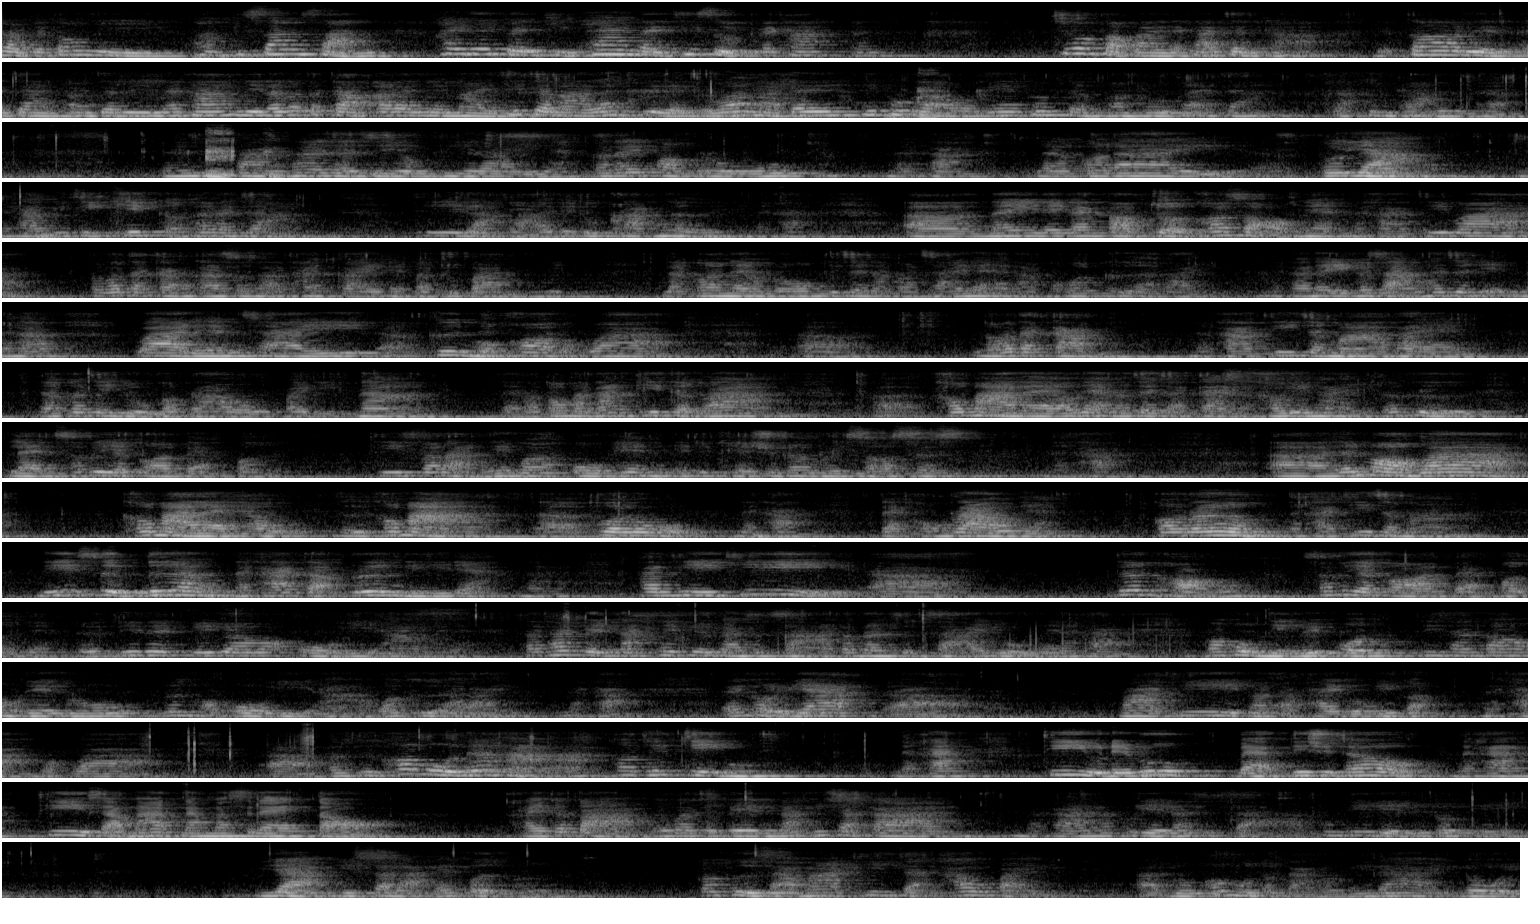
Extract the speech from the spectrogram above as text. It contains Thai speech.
เราจะต้องมีความคิดสร้างสรรค์ ให้ได้เป็นขิงแห้งในที่สุดนะคะ ช่วงต่อไปนะคะอาจารย์ค่ะก็เรียนอาจารย์อัญจารีนะคะ มีนวัตกรรมอะไรใหม่ ๆ ที่จะมาแลกเปลี่ยนหรือว่ามาได้ให้พวกเราเนี่ยเพิ่มเติมความรู้ค่ะอาจารย์ขอบคุณขอบค่ะคุณค่ะนั้นฟังท่านอาจารย์ชยงทีไรเนี่ยก็ได้ความรู้นะคะ แล้วก็ได้ตัวอย่างนะคะวิธีคิดของท่านอาจารย์ที่หลากหลายไปทุกครั้งเลยนะคะ ในในการตอบโจทย์ข้อ2เนี่ยนะคะที่ว่านวัตกรรมการสื่อสารทางไกลในปัจจุบัน แล้วก็แนวโน้มที่จะนำมาใช้ในอนาคตคืออะไรนะคะในเอกสารท่านจะเห็นนะคะว่าดิฉันใช้ขึ้นหัวข้อบอกว่านวัตกรรมนะคะที่จะมาแรง แล้วก็จะอยู่กับเราไปอีกนาน แต่เราต้องมานั่งคิดกันว่าเอ่อเขามาแล้วเนี่ยเราจะจัดการกับเขายังไง ก็คือแหล่งทรัพยากรแบบเปิด ที่ฝรั่งเรียกว่า Open Educational Resources นะคะฉันมองว่าเข้ามาแล้วคือเข้ามาทั่วโลกนะคะแต่ของเราเนี่ยก็เริ่มนะคะที่จะมานี่สืบเนื่องนะคะกับเรื่องนี้เนี่ยนะทันทีที่เรื่องของทรัพยากรแบบเปิดเนี่ยหรือที่เรียกย่อว่า OER เนี่ยถ้าท่านเป็นนักเทคโนโลยีการศึกษากำลังศึกษาอยู่เนี่ยนะคะ ก็คงหนีไม่พ้นที่ท่านต้องเรียนรู้เรื่องของ OER ว่าคืออะไรนะคะและขออนุญาตมาที่ภาษาไทยตรงนี้ก่อนนะคะบอกว่าอ่ามันคือข้อมูลเนื้อหาข้อเท็จจริงนะคะที่อยู่ในรูปแบบดิจิทัลนะคะที่สามารถนำมาแสดงต่อใครก็ตาม ไม่ว่าจะเป็นนักวิชาการนะคะนักเรียนนักศึกษาผู้ที่เรียนด้วยตนเอง อย่างอิสระและเปิดเผยก็คือสามารถที่จะเข้าไป ดูข้อมูลต่างๆเหล่านี้ได้ โดย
